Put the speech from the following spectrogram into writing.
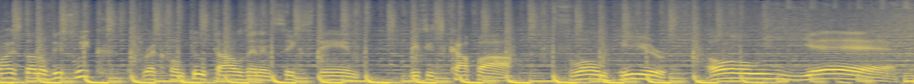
Milestone of this week, a track from 2016. This is Capa from here. Oh yeah!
